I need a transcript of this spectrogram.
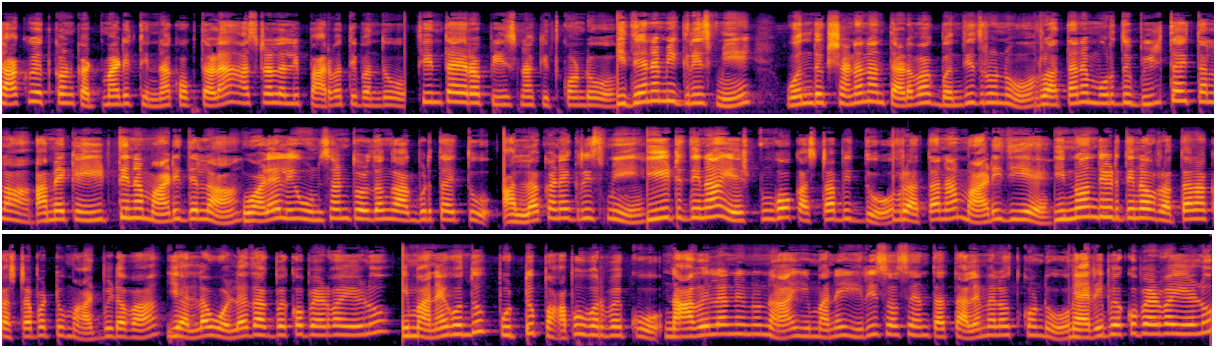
ಚಾಕು ಎತ್ಕೊಂಡು ಕಟ್ ಮಾಡಿ ತಿನ್ನಕ್ ಹೋಗ್ತಾಳೆ. ಅಲ್ಲಿ ಪಾರ್ವತಿ ಬಂದು ತಿಂತಾ ಇರೋ ಪೀಸ್ನ ಕಿತ್ಕೊಂಡು, ಇದೇ ನಮಿ ಗ್ರೀಷ್ಮಿ, ಒಂದು ಕ್ಷಣ ನಾನ್ ತಡವಾಗಿ ಬಂದಿದ್ರು ವ್ರತನೆ ಮುರಿದು ಬೀಳ್ತಾ ಇತ್ತಲ್ಲ. ಆಮೇಲೆ ಈಟ್ ದಿನ ಮಾಡಿದ್ದೆಲ್ಲ ಒಳೆಲಿ ಹುಣ್ಸಣ್ ತೊಳ್ದಂಗ ಆಗ್ಬಿಡ್ತಾ ಇತ್ತು. ಅಲ್ಲ ಕಣೆ ಗ್ರೀಸ್ಮಿ ಈಟ್ ದಿನ ಎಷ್ಟಂಗೋ ಕಷ್ಟ ಬಿದ್ದು ವ್ರತನ ಮಾಡಿದೀಯೇ. ಇನ್ನೊಂದೆರಡ್ ದಿನ ವ್ರತನ ಕಷ್ಟಪಟ್ಟು ಮಾಡ್ಬಿಡವ ಎಲ್ಲ ಒಳ್ಳೇದಾಗ್ಬೇಕೋ ಬೇಡವಾ ಹೇಳು. ಈ ಮನೆಗೊಂದು ಪುಟ್ಟು ಪಾಪು ಬರ್ಬೇಕು. ನಾವೆಲ್ಲ ನಿನ್ನ ಈ ಮನೆ ಇರಿ ಸೊಸೆ ಅಂತ ತಲೆ ಮೇಲೆ ಹೊತ್ಕೊಂಡು ಮೆರಿಬೇಕೋ ಬೇಡವಾ ಹೇಳು.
